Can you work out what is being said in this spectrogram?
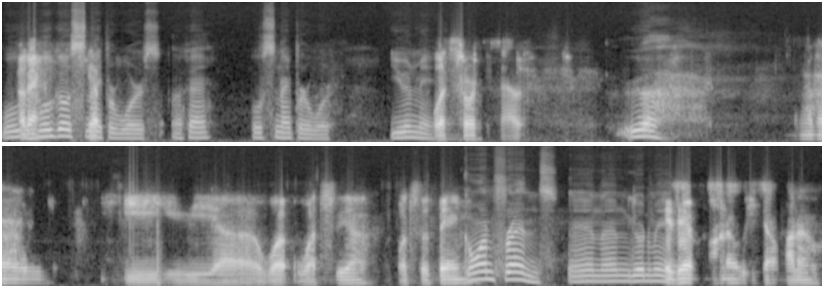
We'll Okay. we'll go sniper wars. Okay, we'll sniper war. You and me. Let's sort this out. Uh, what, what's the, uh, what's the thing? Go on friends, and then go to me. Is it mono, el mono?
